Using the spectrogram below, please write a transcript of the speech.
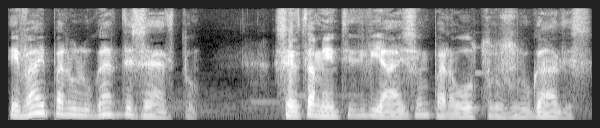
e vai para o lugar deserto, certamente de viagem para outros lugares.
